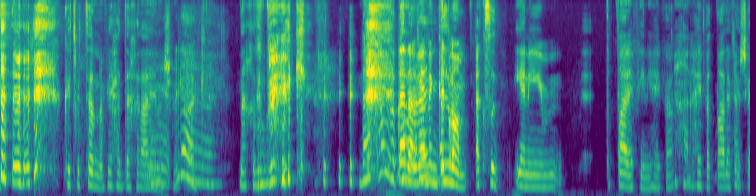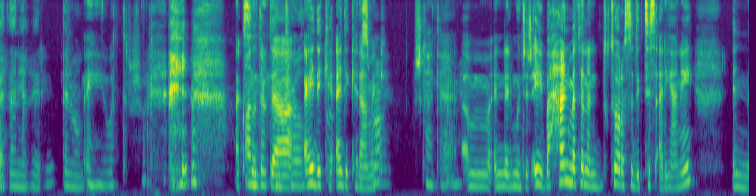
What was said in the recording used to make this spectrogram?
كنت توترنا في حد دخل علينا شوي. لا. okay. ناخذ break لا لا لا المهم أقصد يعني طب طالع فيني هيفا. هيفا طالع في أشياء طب. ثانية غيري. المهم. اي وتر شوي. أقصد. عيدي عيدي كلامك. إيش كان كلامي؟ إن المنتج اي بحان مثلا الدكتوره صدق تسأل يعني إن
